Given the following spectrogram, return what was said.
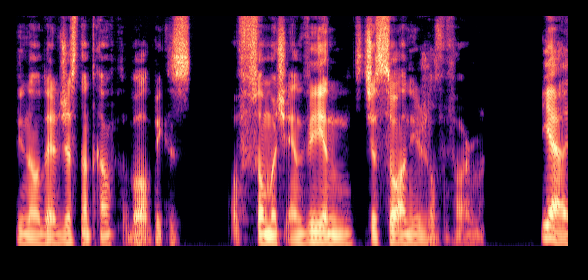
you know they're just not comfortable because of so much envy, and it's just so unusual for pharma. Yeah,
